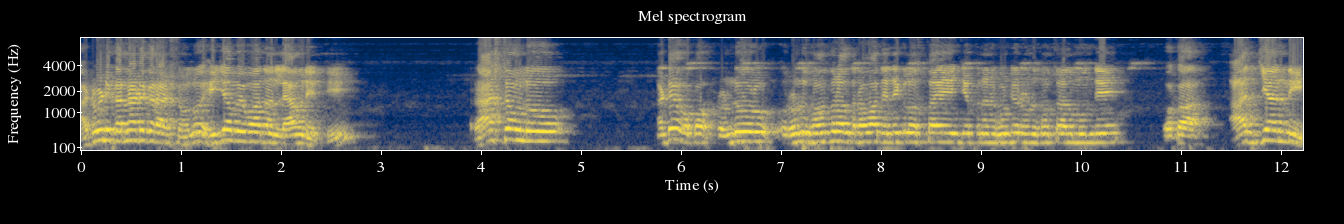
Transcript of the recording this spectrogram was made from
అటువంటి కర్ణాటక రాష్ట్రంలో హిజాబ్ వివాదం లేవనెత్తి రాష్ట్రంలో అంటే ఒక రెండు రెండు సంవత్సరాల తర్వాత ఎన్నికలు వస్తాయని చెప్పి అనుకుంటే రెండు సంవత్సరాల ముందే ఒక ఆజ్యాన్ని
